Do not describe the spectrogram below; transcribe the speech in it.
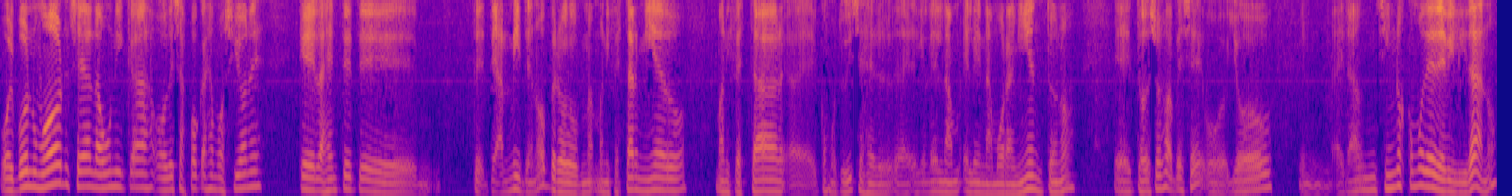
o el buen humor sean las únicas o de esas pocas emociones que la gente te te, te, admite, ¿no? Pero manifestar miedo, manifestar, eh, como tú dices, el, el, enamoramiento, ¿no? Eh, todo eso a veces, o yo, eran signos como de debilidad, ¿no?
